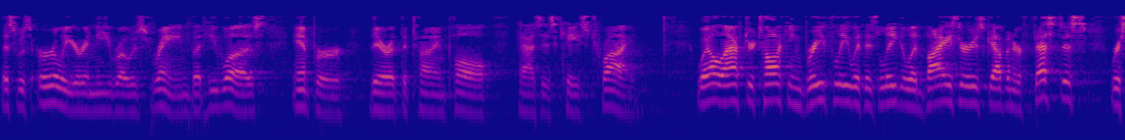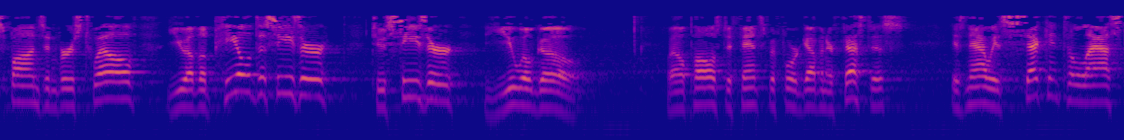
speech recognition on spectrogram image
This was earlier in Nero's reign, but he was emperor there at the time Paul has his case tried. Well, after talking briefly with his legal advisors, Governor Festus responds in verse 12, You have appealed to Caesar. To Caesar you will go. Well, Paul's defense before Governor Festus is now his second to last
